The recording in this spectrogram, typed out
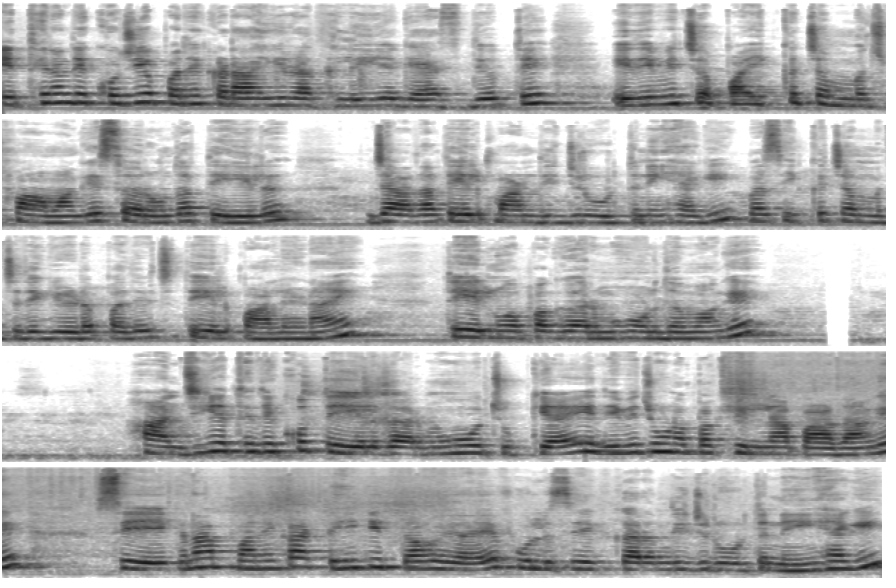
ਇੱਥੇ ਨਾ ਦੇਖੋ ਜੀ, ਆਪਾਂ ਨੇ ਕੜਾਹੀ ਰੱਖ ਲਈ ਹੈ ਗੈਸ ਦੇ ਉੱਤੇ। ਇਹਦੇ ਵਿੱਚ ਆਪਾਂ ਇੱਕ ਚਮਚ ਪਾਵਾਂਗੇ ਸਰੋਂ ਦਾ ਤੇਲ। ਜ਼ਿਆਦਾ ਤੇਲ ਪਾਉਣ ਦੀ ਜ਼ਰੂਰਤ ਨਹੀਂ ਹੈਗੀ। ਬਸ ਇੱਕ ਚਮਚ ਦੇ ਗੇੜ ਆਪਾਂ ਇਹਦੇ ਵਿੱਚ ਤੇਲ ਪਾ ਲੈਣਾ ਹੈ ਤੇਲ ਨੂੰ ਆਪਾਂ ਗਰਮ ਹੋਣ ਦੇਵਾਂਗੇ। ਹਾਂਜੀ, ਇੱਥੇ ਦੇਖੋ ਤੇਲ ਗਰਮ ਹੋ ਚੁੱਕਿਆ ਹੈ ਇਹਦੇ ਵਿੱਚ ਹੁਣ ਆਪਾਂ ਖਿੱਲਾਂ ਪਾ ਦਾਂਗੇ। ਸੇਕ ਨਾ ਆਪਾਂ ਨੇ ਘੱਟ ਹੀ ਕੀਤਾ ਹੋਇਆ ਹੈ ਫੁੱਲ ਸੇਕ ਕਰਨ ਦੀ ਜ਼ਰੂਰਤ ਨਹੀਂ ਹੈਗੀ।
